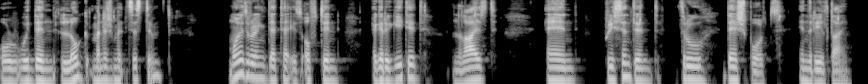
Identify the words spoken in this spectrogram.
or within log management system. Monitoring data is often aggregated, analyzed, and presented through dashboards in real time.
